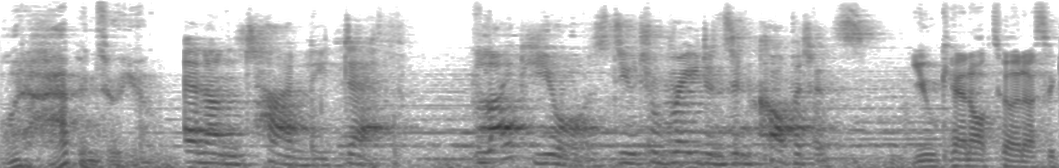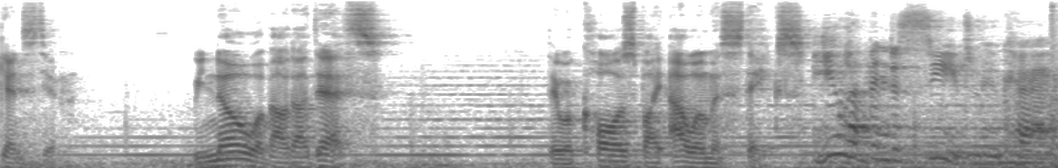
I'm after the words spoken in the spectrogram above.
What happened to you? An untimely death. Like yours, due to Raiden's incompetence. You cannot turn us against him. We know about our deaths. They were caused by our mistakes. You have been deceived, Liu Kang.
